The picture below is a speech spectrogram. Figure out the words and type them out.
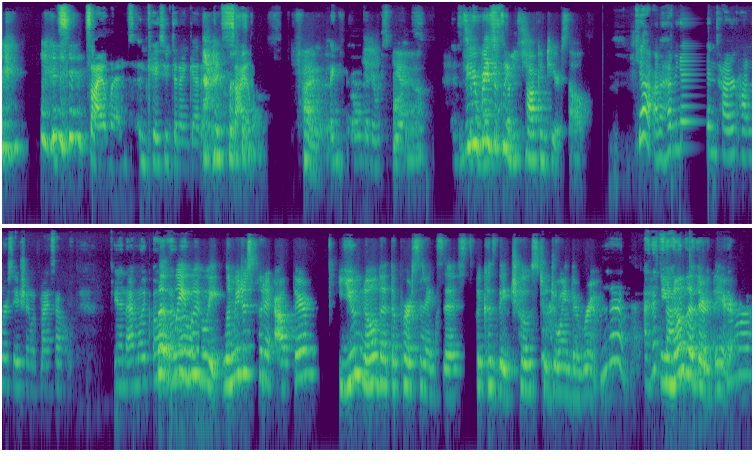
silence. In case you didn't get it, it's silence. Silence. I don't get a response. Yeah. So you're basically just talking to yourself. Yeah, I'm having an entire conversation with myself. And I'm like, oh, but wait, wait, wait. Let me just put it out there. You know that the person exists because they chose to join the room. Yeah, you know that they're there. Camera.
